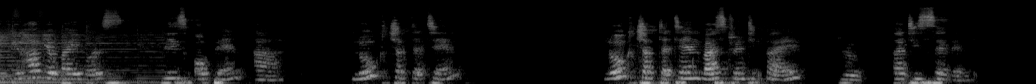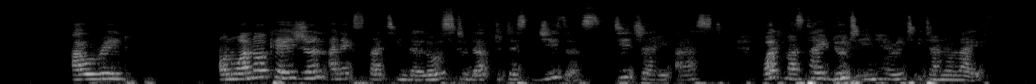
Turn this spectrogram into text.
If you have your Bibles, please open uh, Luke chapter 10. Luke chapter 10, verse 25 to 37. I will read. On one occasion, an expert in the law stood up to test Jesus. Teacher, he asked, What must I do to inherit eternal life?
